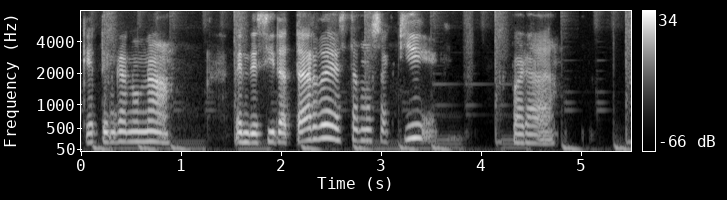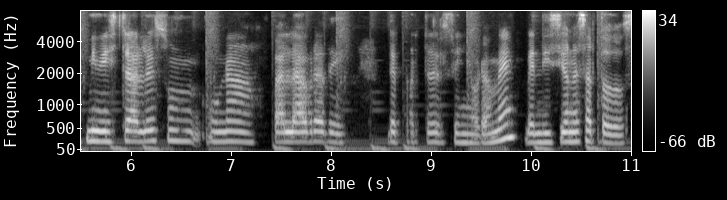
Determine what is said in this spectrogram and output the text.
Que tengan una bendecida tarde. Estamos aquí para ministrarles una palabra de, de parte del Señor. Amén. Bendiciones a todos.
